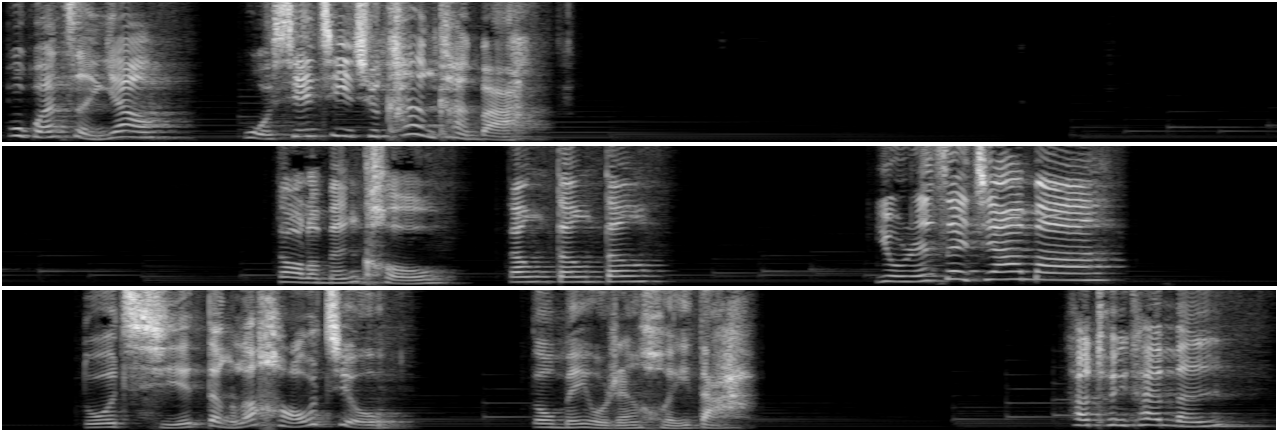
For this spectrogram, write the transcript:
不管怎样，我先进去看看吧。到了门口，当当当，有人在家吗？多奇等了好久，都没有人回答。他推开门，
